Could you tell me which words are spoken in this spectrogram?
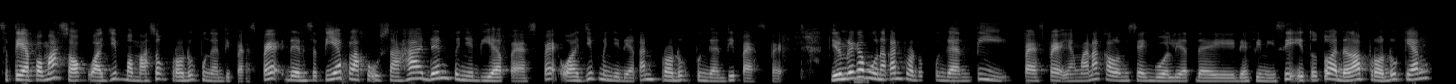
Setiap pemasok wajib memasok produk pengganti PSP dan setiap pelaku usaha dan penyedia PSP wajib menyediakan produk pengganti PSP. Jadi mereka menggunakan produk pengganti PSP yang mana kalau misalnya gue lihat dari definisi itu tuh adalah produk yang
